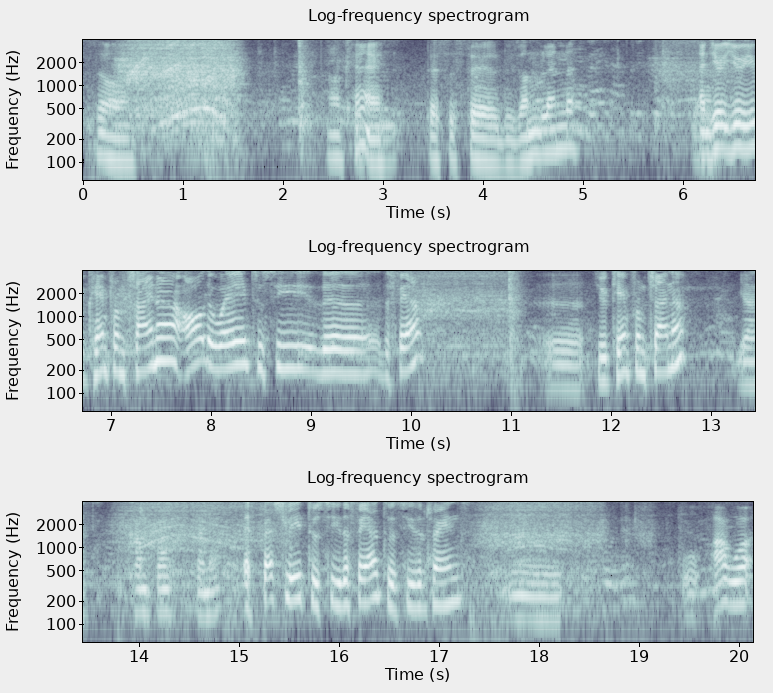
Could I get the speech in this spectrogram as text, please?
So. Okay. This is the, the Sonnenblende. And you, you, you came from China all the way to see the, the fair? Uh, You came from China? yes. Come from China. Especially to see the fair, to see the trains? Our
